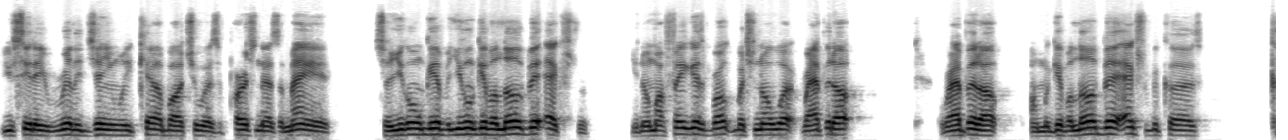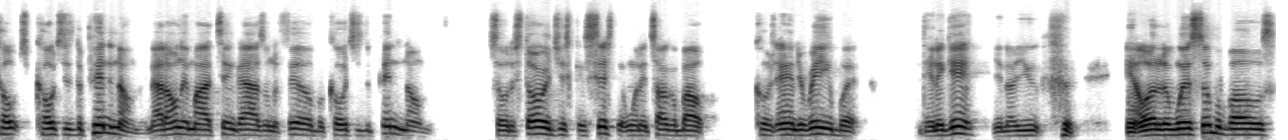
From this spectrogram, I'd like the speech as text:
you see they really genuinely care about you as a person, as a man. So you're gonna give you're gonna give a little bit extra. You know, my finger's broke, but you know what? Wrap it up. Wrap it up. I'm gonna give a little bit extra because coach coach is depending on me. Not only my 10 guys on the field, but coach is depending on me. So the story just consistent when they talk about Coach Andy Reid. But then again, you know, you in order to win Super Bowls,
